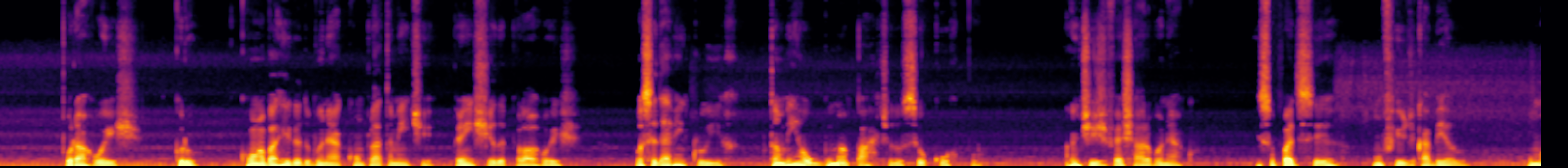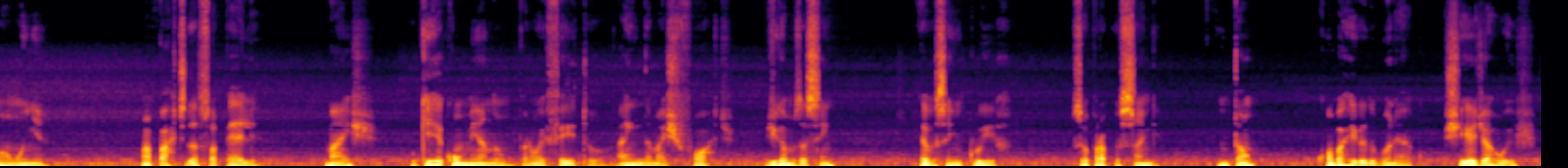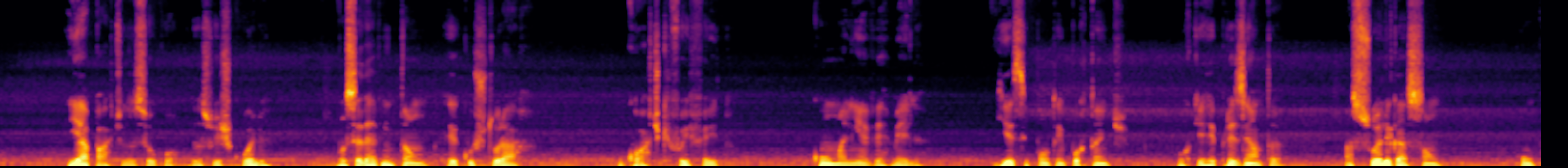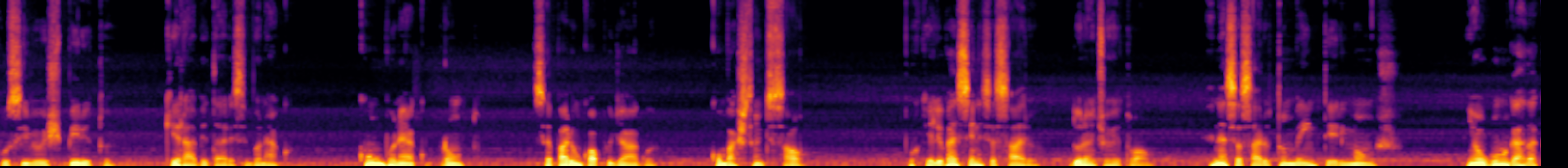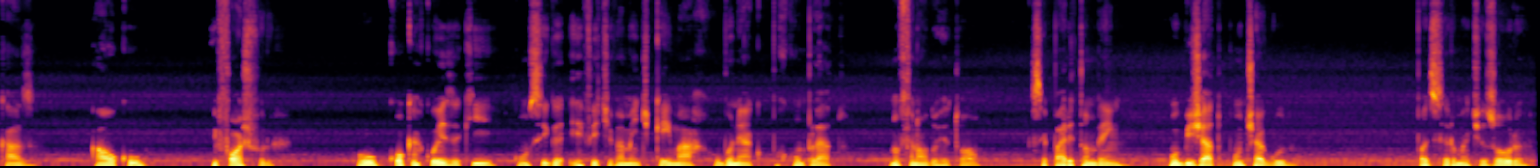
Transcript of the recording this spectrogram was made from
por arroz cru. Com a barriga do boneco completamente preenchida pelo arroz, você deve incluir também alguma parte do seu corpo antes de fechar o boneco. Isso pode ser um fio de cabelo, uma unha, uma parte da sua pele, mas o que recomendam para um efeito ainda mais forte, digamos assim, é você incluir o seu próprio sangue. Então, com a barriga do boneco cheia de arroz e a parte do seu corpo da sua escolha, você deve então recosturar o corte que foi feito com uma linha vermelha. E esse ponto é importante, porque representa a sua ligação com o possível espírito que irá habitar esse boneco. Com o boneco pronto, separe um copo de água com bastante sal, porque ele vai ser necessário durante o ritual. É necessário também ter em mãos, em algum lugar da casa, álcool e fósforos, ou qualquer coisa que consiga efetivamente queimar o boneco por completo no final do ritual. Separe também um objeto pontiagudo. Pode ser uma tesoura,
